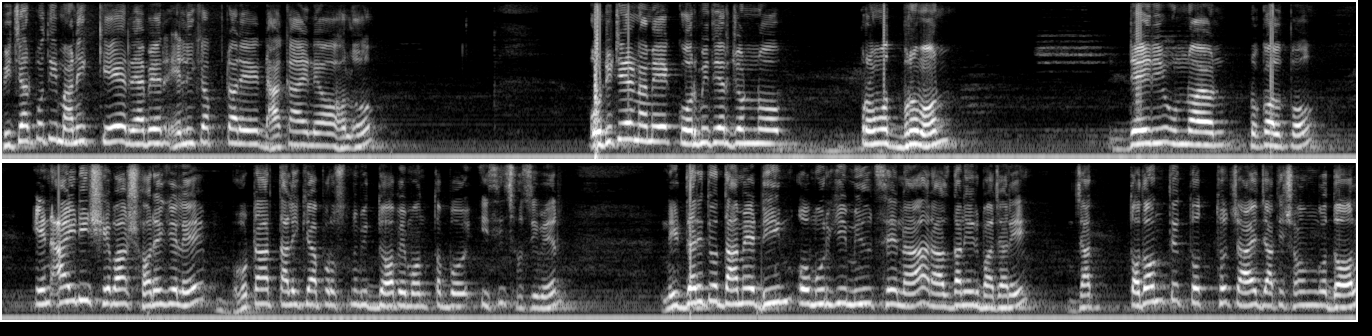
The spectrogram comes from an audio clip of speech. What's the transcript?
বিচারপতি মানিককে র্যাবের হেলিকপ্টারে ঢাকায় নেওয়া হলো। অডিটের নামে কর্মীদের জন্য প্রমোদ ভ্রমণ। ডেইরি উন্নয়ন প্রকল্প। এনআইডি সেবা সরে গেলে ভোটার তালিকা প্রশ্নবিদ্ধ হবে মন্তব্য ইসি সচিবের। নির্ধারিত দামে ডিম ও মুরগি মিলছে না রাজধানীর বাজারে। যা তদন্তের তথ্য চায় জাতিসংঘ দল।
